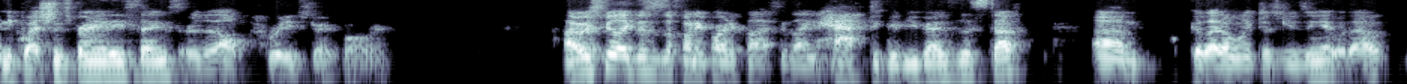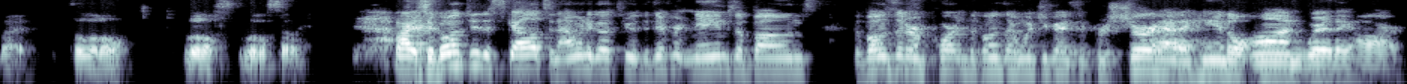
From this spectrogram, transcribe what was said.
Any questions for any of these things, or is it all pretty straightforward? I always feel like this is a funny part of class because I have to give you guys this stuff because um, I don't like just using it without, but it's a little little little silly. All right, so going through the skeleton, I want to go through the different names of bones, the bones that are important, the bones I want you guys to for sure have a handle on where they are.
